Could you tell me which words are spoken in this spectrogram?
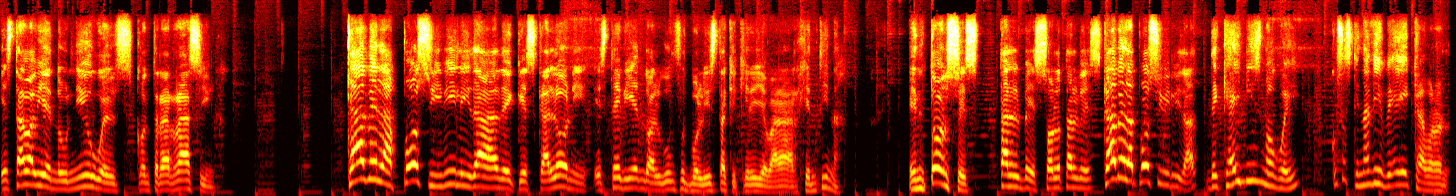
estaba viendo un Newells contra Racing, cabe la posibilidad de que Scaloni esté viendo a algún futbolista que quiere llevar a Argentina. Entonces, tal vez, solo tal vez, cabe la posibilidad de que ahí mismo, güey, cosas que nadie ve, cabrón.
